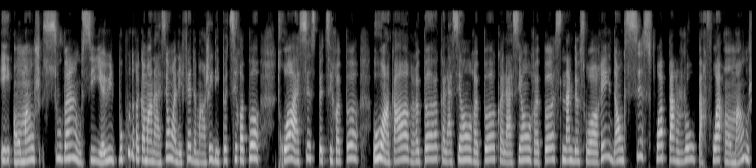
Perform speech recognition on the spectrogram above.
et on mange souvent aussi. Il y a eu beaucoup de recommandations à l'effet de manger des petits repas, trois à six petits repas, ou encore repas, collation, repas, collation, repas, snack de soirée. Donc, six fois par jour, parfois, on mange.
